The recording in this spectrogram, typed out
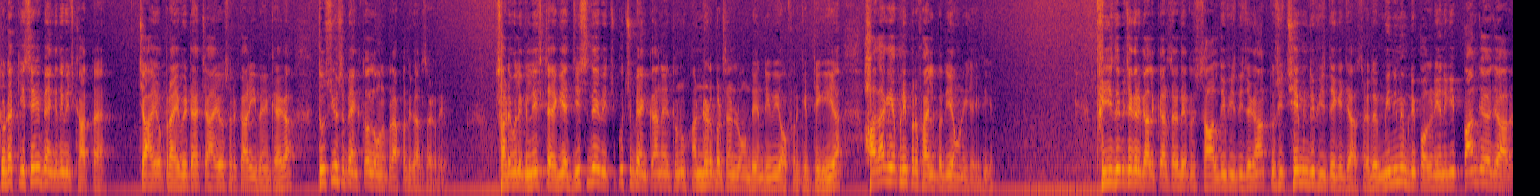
ਤੁਹਾਡਾ ਕਿਸੇ ਵੀ ਬੈਂਕ ਦੇ ਵਿੱਚ ਖਾਤਾ ਹੈ, ਚਾਹੇ ਉਹ ਪ੍ਰਾਈਵੇਟ ਹੈ, ਚਾਹੇ ਉਹ ਸਰਕਾਰੀ ਬੈਂਕ ਹੈਗਾ, ਤੁਸੀਂ ਉਸ ਬੈਂਕ ਤੋਂ ਲੋਨ ਪ੍ਰਾਪਤ ਕਰ ਸਕਦੇ ਹੋ। ਸਾਡੇ ਕੋਲ ਇੱਕ ਲਿਸਟ ਹੈਗੀ ਹੈ, ਜਿਸ ਦੇ ਵਿੱਚ ਕੁਝ ਬੈਂਕਾਂ ਨੇ ਤੁਹਾਨੂੰ 100% ਲੋਨ ਦੇਣ ਦੀ ਵੀ ਆਫਰ ਕੀਤੀ ਗਈ ਆ। ਹਾਲਾਂਕਿ ਆਪਣੀ ਪ੍ਰੋਫਾਈਲ ਵਧੀਆ ਹੋਣੀ ਚਾਹੀਦੀ ਹੈ। ਫੀਸ ਦੇ ਵਿੱਚ ਅਗਰ ਗੱਲ ਕਰ ਸਕਦੇ ਤੁਸੀਂ ਸਾਲ ਦੀ ਫੀਸ ਦੀ ਜਗ੍ਹਾ, ਤੁਸੀਂ 6 ਮਹੀਨੇ ਦੀ ਫੀਸ ਦੇ ਕੇ ਜਾ ਸਕਦੇ ਹੋ। ਮਿਨੀਮਮ ਡਿਪੋਜ਼ਿਟ ਯਾਨੀ ਕਿ 5000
